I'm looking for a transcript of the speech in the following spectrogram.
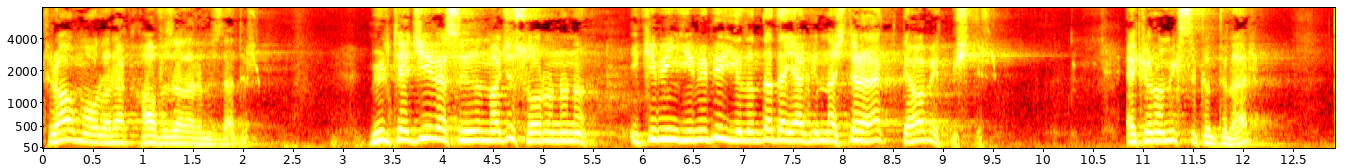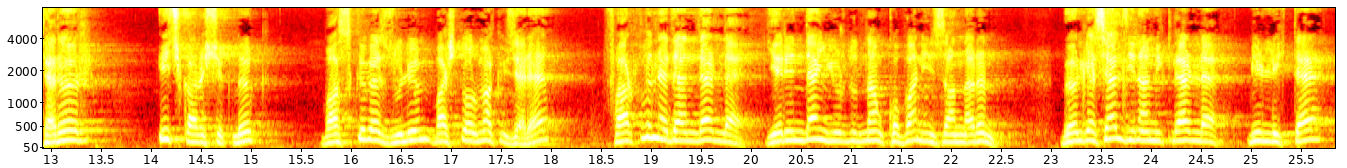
travma olarak hafızalarımızdadır. Mülteci ve sığınmacı sorununu 2021 yılında da yaygınlaştırarak devam etmiştir. Ekonomik sıkıntılar, terör, iç karışıklık, baskı ve zulüm başta olmak üzere farklı nedenlerle yerinden yurdundan kopan insanların bölgesel dinamiklerle birlikte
